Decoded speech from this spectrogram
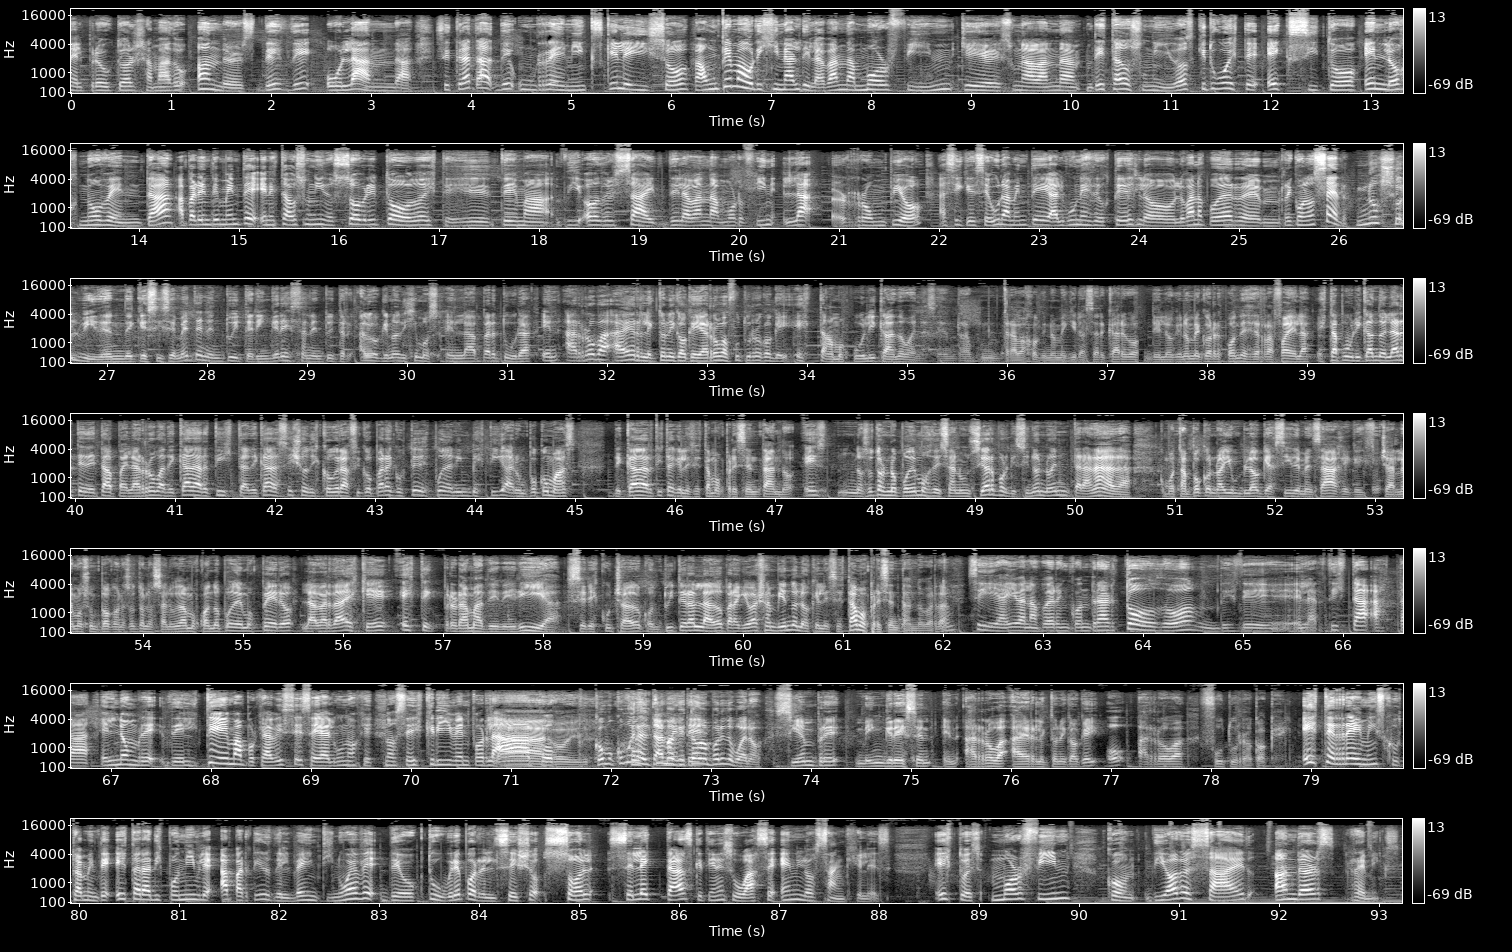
el productor llamado Anders desde Holanda. Se trata de un remix que le hizo a un tema original de la banda Morphine, que es una banda de Estados Unidos, que tuvo este éxito en los 90. Aparentemente en Estados Unidos, sobre todo, este tema The Other Side de la banda Morphine la rompió. Así que seguramente algunos de ustedes lo, van a poder eh, reconocer. No se olviden de que si se meten en Twitter, ingresan en Twitter, algo que no dijimos en la apertura, en arroba AR electrónica ok, arroba ok, estamos publicando, bueno, es un trabajo que no me quiero hacer cargo de lo que no me corresponde, es de Rafaela, está publicando el arte de tapa, el arroba de cada artista, de cada sello discográfico, para que ustedes puedan investigar un poco más de cada artista que les estamos presentando. Es, nosotros no podemos desanunciar porque si no, no entra nada, como tampoco no hay un bloque así de mensaje que charlemos un poco, nosotros los saludamos cuando podemos, pero la verdad es que este programa debería ser escuchado con Twitter al lado para que vayan viendo lo que les estamos presentando, ¿verdad? Sí, ahí van a poder encontrar todo, desde el artista hasta el nombre del tema, porque a veces hay algunos que no se escriben por la app. ¿Cómo, ¿Cómo, era el tema que estaban poniendo? Bueno, siempre me ingresen en arroba AR Electrónica OK o arroba Futurock OK. Este remix justamente estará disponible a partir del 29 de octubre por el sello Sol Selectas, que tiene su base en Los Ángeles. Esto es Morphine con The Other Side Unders Remix.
